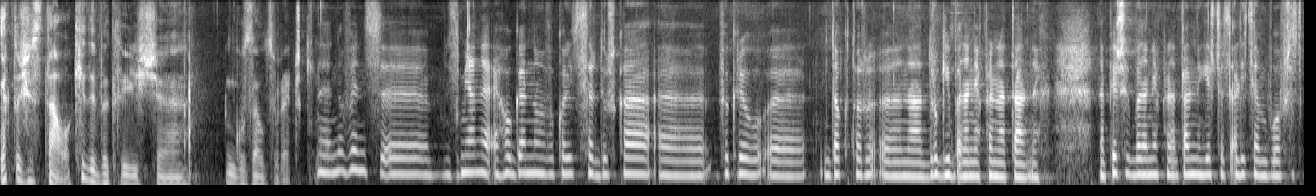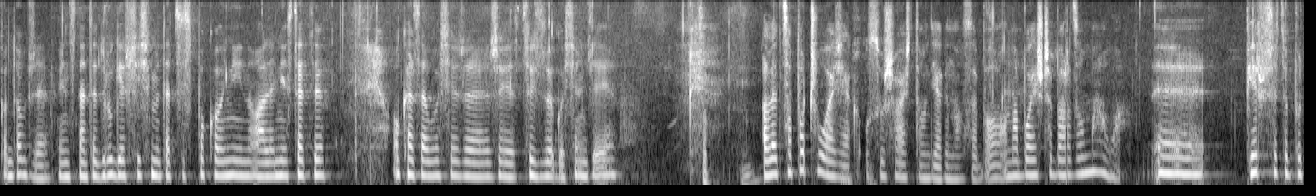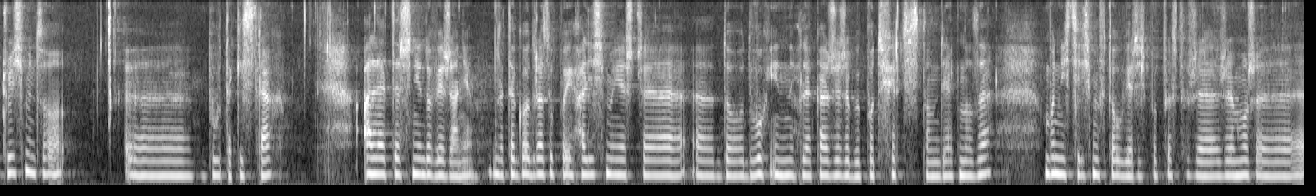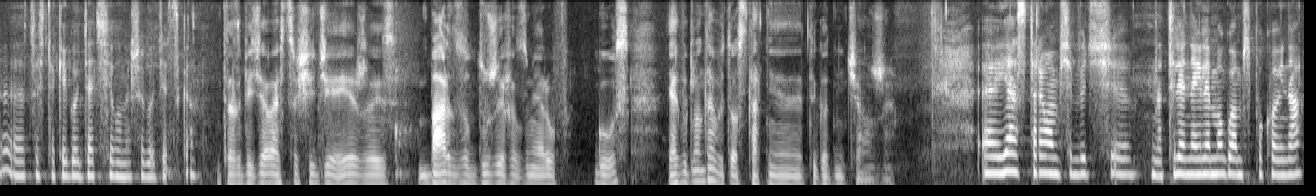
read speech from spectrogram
Jak to się stało? Kiedy wykryliście guza u córeczki? E, No więc e, zmianę echogenną w okolicy serduszka e, wykrył e, doktor e, na drugich badaniach prenatalnych. Na pierwszych badaniach prenatalnych jeszcze z Alicją było wszystko dobrze, więc na te drugie szliśmy tacy spokojni, no ale niestety okazało się, że, że jest coś złego się dzieje. Ale co poczułaś, jak usłyszałaś tą diagnozę? Bo ona była jeszcze bardzo mała. E, Pierwsze, co poczuliśmy, to e, był taki strach, ale też niedowierzanie. Dlatego od razu pojechaliśmy jeszcze e, do dwóch innych lekarzy, żeby potwierdzić tą diagnozę, bo nie chcieliśmy w to uwierzyć po prostu, że, że może e, coś takiego dziać się u naszego dziecka. Teraz wiedziałaś, co się dzieje, że jest bardzo dużych rozmiarów guz. Jak wyglądały te ostatnie tygodnie ciąży? E, Ja starałam się być na tyle, na ile mogłam spokojna,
